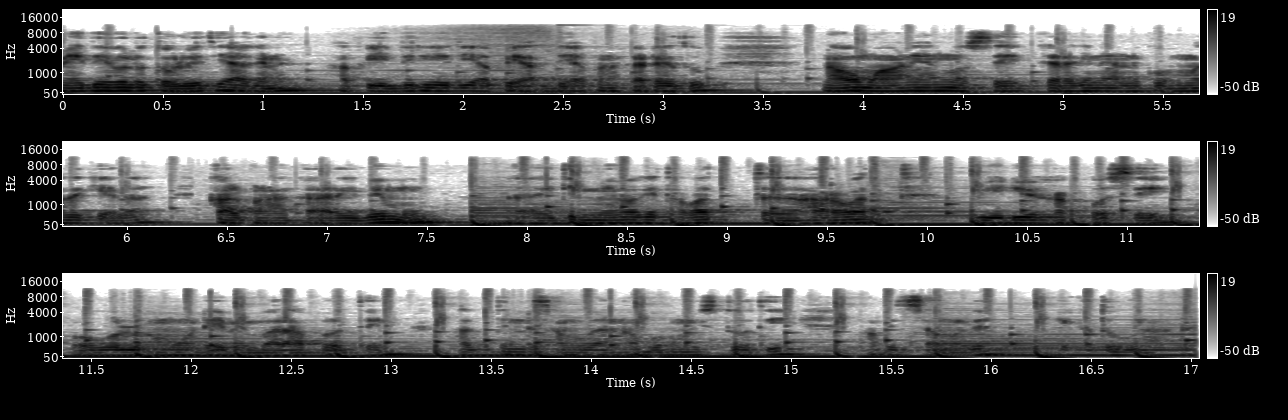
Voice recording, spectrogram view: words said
මේ දේවල තොළවෙතියාගෙන අපි ඉදිරියේදී අපේ අධ්‍යාපන කටයුතු නවමානයන් ඔස්සේ කරගෙන යන්න කොහොමද කියලා කල්පනාකාරී වෙමු. ඉතින් මේ වගේ තවත් හරවත් වීඩියෝ එකක් ඔස්සේ ඔගොල්ලු හමෝටේ මේ බලාපොරොත්තෙන් අදදින්ට සමුගන්න බොහොම ස්තුතියි. අපිත් සමඟ එකතු වුණාට.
